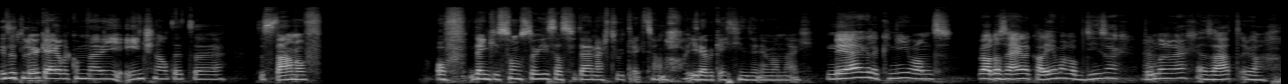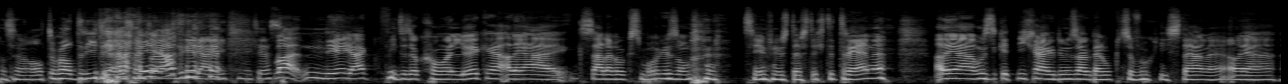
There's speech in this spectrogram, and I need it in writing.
Is het leuk eigenlijk om daar in je eentje altijd eh, te staan? Of of denk je soms toch eens als je daar naartoe trekt van oh, hier heb ik echt geen zin in vandaag? Nee, eigenlijk niet, want wel, dat is eigenlijk alleen maar op dinsdag, donderdag en zaterdag. Ja, dat zijn al, toch al drie dagen. Ja, dat zijn toch al drie dagen. Maar nee, ja, ik vind het ook gewoon leuk. Al ja, ik sta daar ook s morgens om 7.30 uur te trainen. Allee, ja, moest ik het niet graag doen, zou ik daar ook zo vroeg niet staan. Hè. Ja.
